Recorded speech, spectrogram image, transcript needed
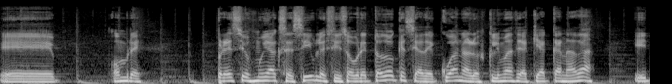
eh, hombre, precios muy accesibles y sobre todo que se adecuan a los climas de aquí a Canadá. Y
